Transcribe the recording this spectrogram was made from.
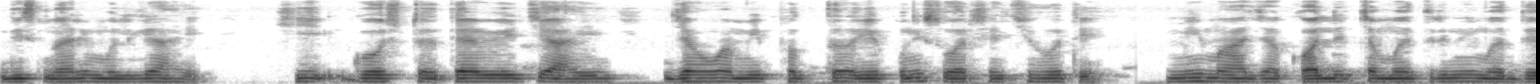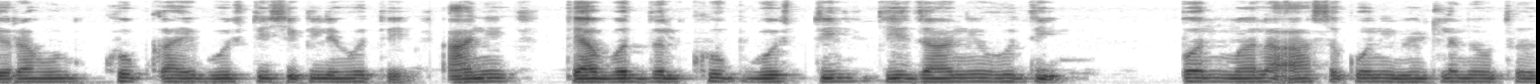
दिसणारी मुलगी आहे. ही गोष्ट त्यावेळची आहे जेव्हा मी फक्त एकोणीस वर्षाची होते. मी माझ्या कॉलेजच्या मैत्रिणीमध्ये राहून खूप काही गोष्टी शिकले होते आणि त्याबद्दल खूप गोष्टीची जाणीव होती. पण मला असं कोणी भेटलं नव्हतं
